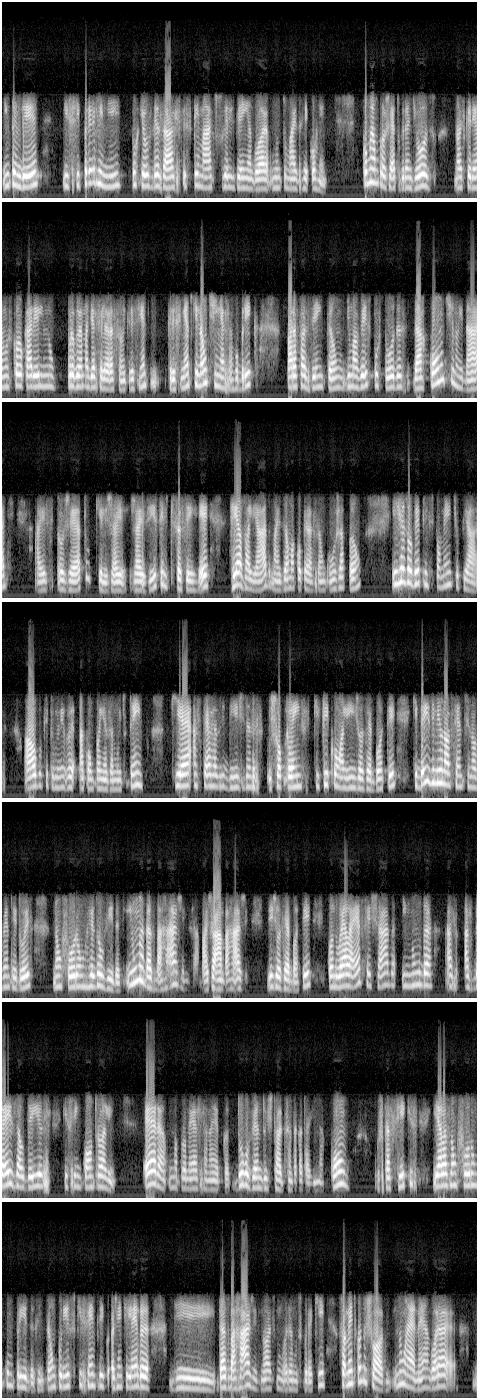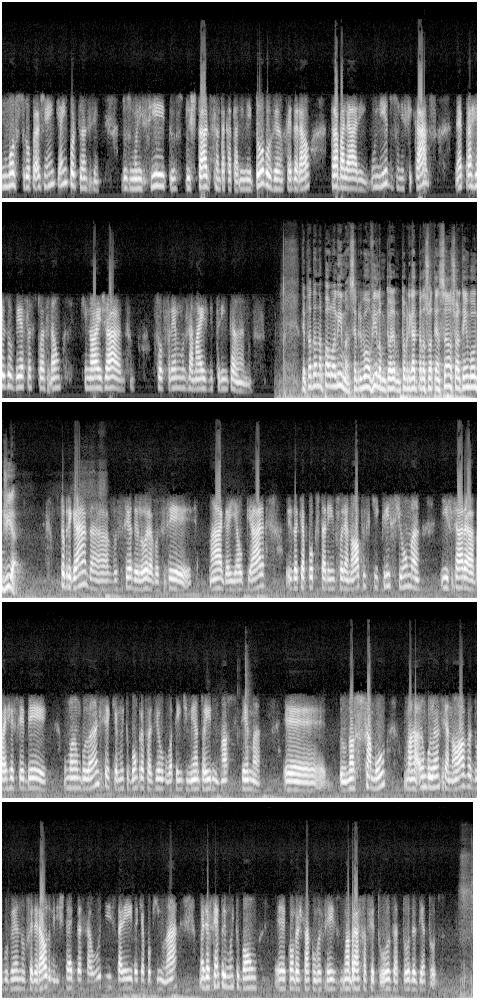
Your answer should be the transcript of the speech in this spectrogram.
entender e se prevenir, porque os desastres climáticos eles vêm agora muito mais recorrentes. Como é um projeto grandioso, nós queremos colocar ele no programa de aceleração e crescimento, que não tinha essa rubrica, para fazer, então, de uma vez por todas, dar continuidade a esse projeto, que ele já, já existe, ele precisa ser re, reavaliado, mas é uma cooperação com o Japão, e resolver principalmente o Piara, algo que tu me acompanhas há muito tempo, que é as terras indígenas, os choclens, que ficam ali em José Boatê, que desde 1992 não foram resolvidas. E uma das barragens, já a barragem de José Boatê, quando ela é fechada, inunda as, as dez aldeias que se encontram ali. Era uma promessa na época do governo do estado de Santa Catarina com os caciques e elas não foram cumpridas. Então, por isso que sempre a gente lembra de, das barragens, nós que moramos por aqui, somente quando chove. Não é, né? Agora mostrou para a gente a importância dos municípios, do Estado de Santa Catarina e do governo federal trabalharem unidos, unificados, né, para resolver essa situação que nós já sofremos há mais de 30 anos. Deputada Ana Paula Lima, sempre bom ouvi-la. Muito, muito obrigado pela sua atenção. A senhora tenha um bom dia. Muito obrigada a você, Adelora, a você, Maga e ao Piara. Eu daqui a pouco estarei em Florianópolis, que Criciúma e Sara vai receber uma ambulância, que é muito bom para fazer o atendimento aí no nosso sistema, é, do nosso SAMU, uma ambulância nova do governo federal, do Ministério da Saúde, estarei daqui a pouquinho lá, mas é sempre muito bom é, conversar com vocês. Um abraço afetuoso a todas e a todos.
